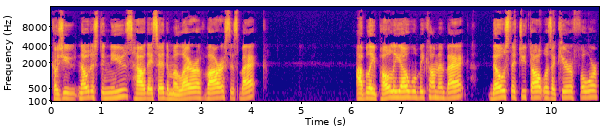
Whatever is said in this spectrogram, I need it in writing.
because you noticed the news how they said the malaria virus is back i believe polio will be coming back those that you thought was a cure for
